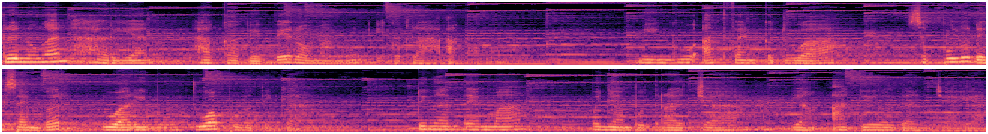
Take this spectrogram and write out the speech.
Renungan Harian HKBP Romangun Ikutlah Aku. Minggu Advent kedua 10 Desember 2023 Dengan tema Menyambut Raja yang Adil dan Jaya.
